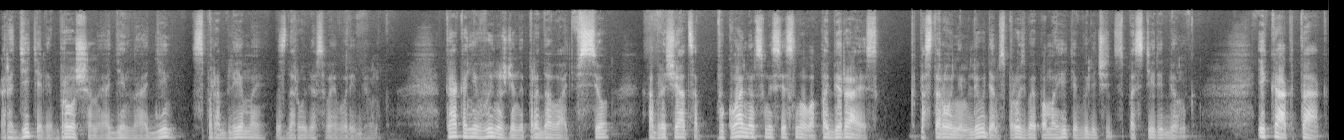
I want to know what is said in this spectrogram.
родители брошены один на один с проблемой здоровья своего ребенка. Как они вынуждены продавать все, обращаться в буквальном смысле слова, побираясь к посторонним людям с просьбой помогите вылечить, спасти ребенка. И как так?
